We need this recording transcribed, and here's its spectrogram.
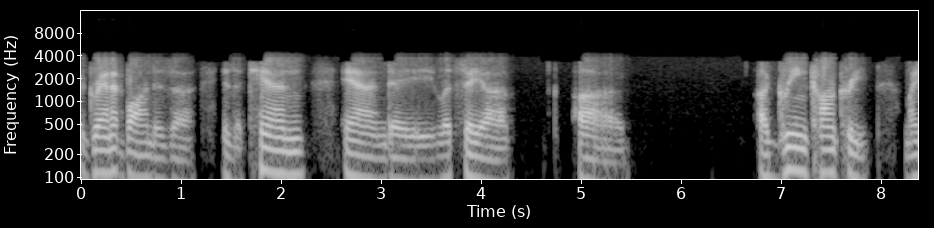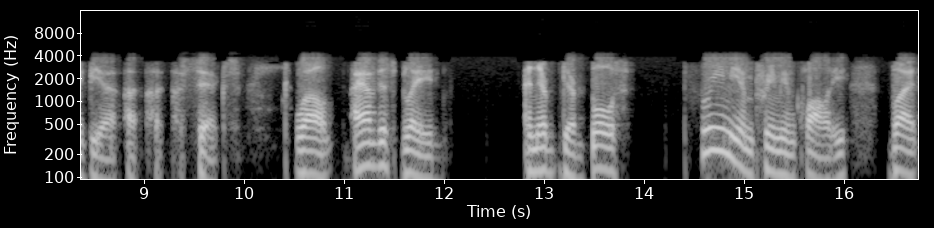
A granite bond is a is a 10 and a let's say a a, a green concrete might be a, a, a six. Well, I have this blade, and they're they're both premium, premium quality, but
